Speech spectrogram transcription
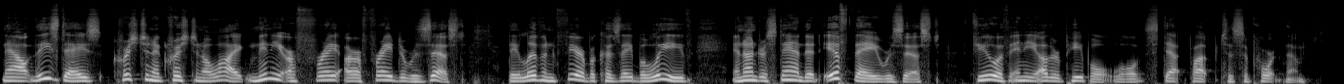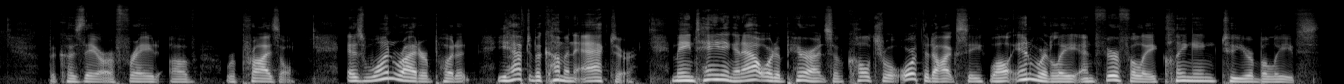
Now, these days, Christian and Christian alike, many are afraid, are afraid to resist. They live in fear because they believe and understand that if they resist, few, if any, other people will step up to support them because they are afraid of reprisal. As one writer put it, you have to become an actor, maintaining an outward appearance of cultural orthodoxy while inwardly and fearfully clinging to your beliefs.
